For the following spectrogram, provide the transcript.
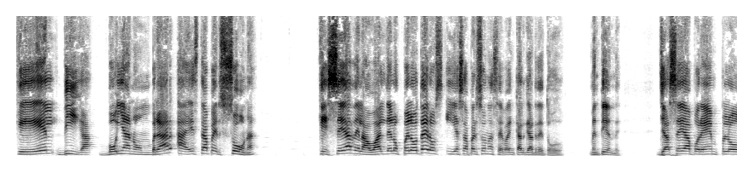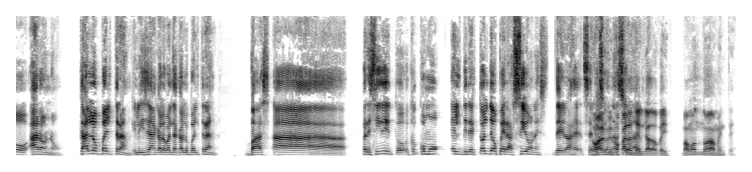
que él diga, voy a nombrar a esta persona que sea del aval de los peloteros y esa persona se va a encargar de todo. ¿Me entiendes? Ya sea, por ejemplo, I don't know, Carlos Beltrán, y le dicen a Carlos Beltrán, Carlos Beltrán, vas a presidir como el director de operaciones de la selección No, el mismo Carlos nacional. Delgado, ok. Vamos nuevamente.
